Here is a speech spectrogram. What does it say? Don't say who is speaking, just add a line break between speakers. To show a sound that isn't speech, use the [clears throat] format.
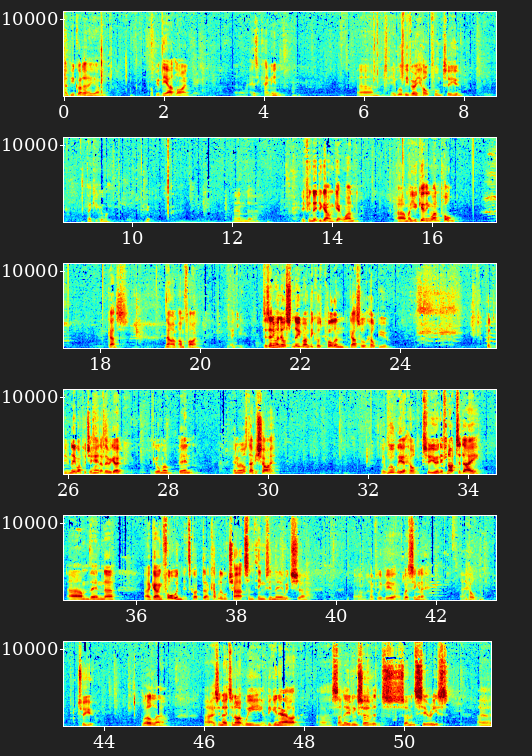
hope you got a um, copy of the outline uh, as it came in. Um, it will be very helpful to you. Thank you, Gilman. Yep. And uh, if you need to go and get one, um, are you getting one, Paul? Gus? No, I'm, I'm fine. Does anyone else need one? Because Paul and Gus will help you. Put, if you need one, put your hand up. There we go. Gilmer, Ben, anyone else? Don't be shy. It will be a help to you. And if not today, um, then uh, uh, going forward, it's got a couple little charts and things in there which uh, uh hopefully be a blessing and a, a help to you. Well, uh, uh, as you know, tonight we begin our Sunday evening sermon, sermon series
